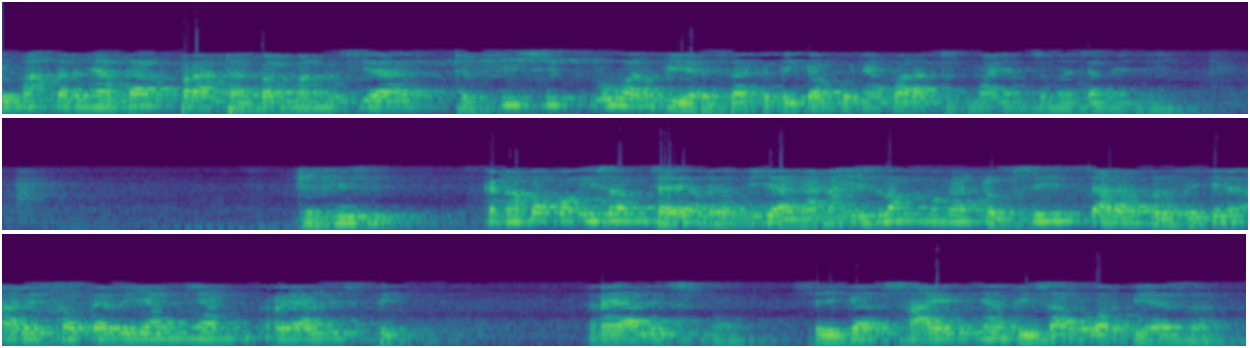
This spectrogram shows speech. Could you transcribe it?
Cuma ternyata peradaban manusia defisit luar biasa ketika punya paradigma yang semacam ini. Defisit Kenapa kok Islam jaya? Iya, karena Islam mengadopsi cara berpikir Aristotelian yang realistik, realisme, sehingga sainsnya bisa luar biasa.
